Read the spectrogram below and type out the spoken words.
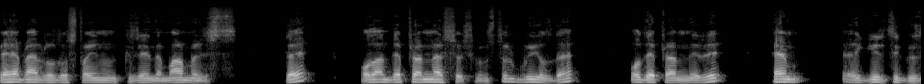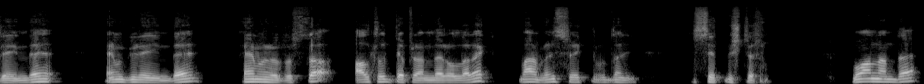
ve hemen Rodos fayının kuzeyinde Marmaris'te olan depremler söz konusudur. Bu yılda o depremleri hem e, Girit'in kuzeyinde hem güneyinde hem Rodos'ta altılık depremler olarak Marmaris sürekli bundan hissetmiştir. Bu anlamda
